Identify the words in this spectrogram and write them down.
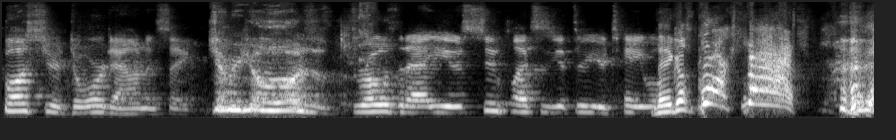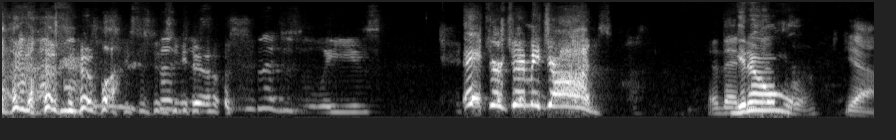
busts your door down and say Jimmy John's, and throws it at you, suplexes you through your table. Then he goes, Brock smash! and then goes through you. just, then just leaves, Eat your Jimmy Johns! And then You know- goes, yeah.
